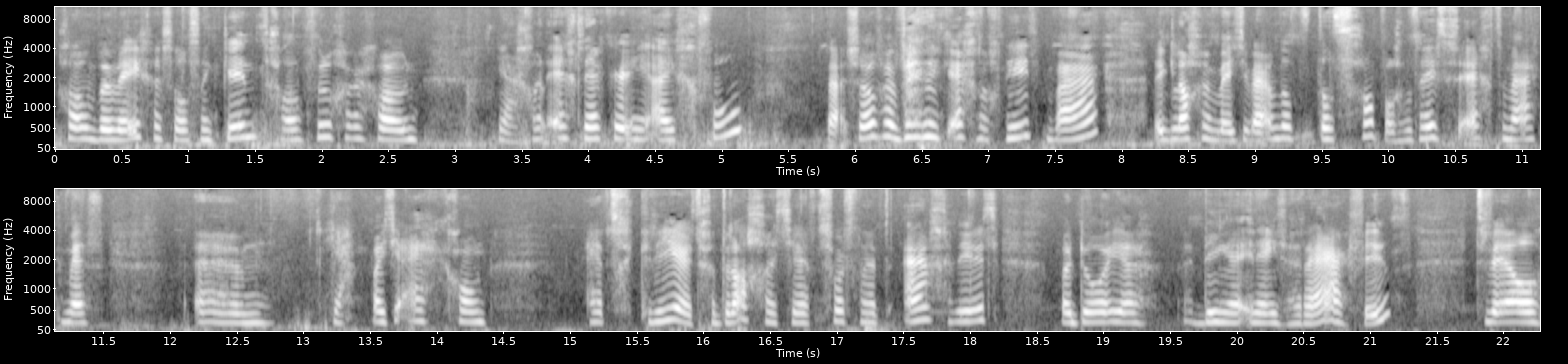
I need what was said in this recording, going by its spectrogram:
Gewoon bewegen zoals een kind. Gewoon vroeger gewoon, ja, gewoon echt lekker in je eigen gevoel. Nou, zover ben ik echt nog niet. Maar ik lach er een beetje bij. Omdat dat is grappig. Dat heeft dus echt te maken met um, ja, wat je eigenlijk gewoon hebt gecreëerd. Gedrag dat je het soort van hebt aangeleerd. Waardoor je dingen ineens raar vindt. Terwijl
